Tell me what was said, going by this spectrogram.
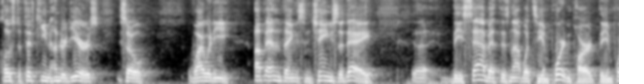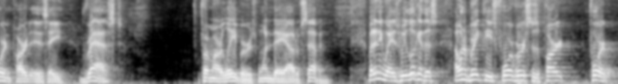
close to 1500 years. So why would he upend things and change the day? Uh, the Sabbath is not what's the important part. The important part is a rest from our labors one day out of seven. But anyway, as we look at this, I want to break these four verses apart. Four,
